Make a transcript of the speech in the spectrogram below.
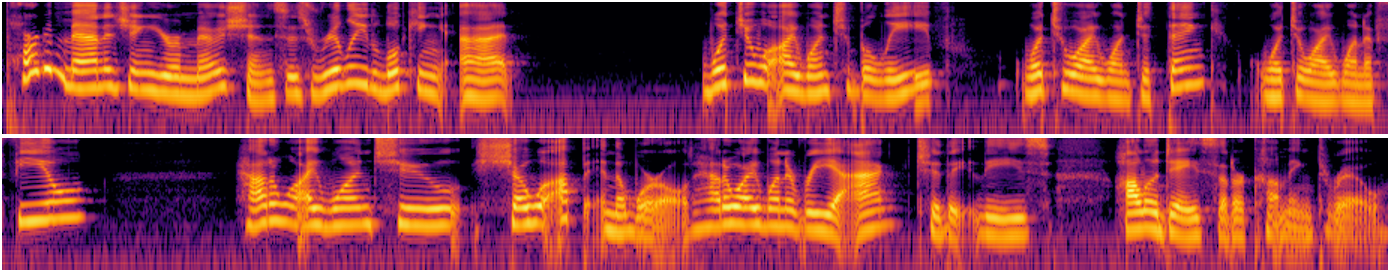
part of managing your emotions is really looking at what do I want to believe? What do I want to think? What do I want to feel? How do I want to show up in the world? How do I want to react to the, these holidays that are coming through?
